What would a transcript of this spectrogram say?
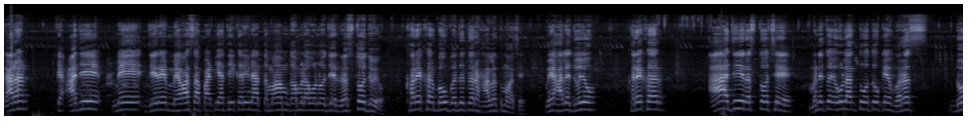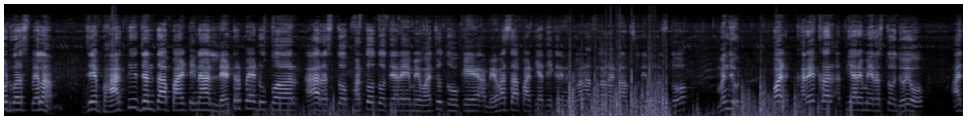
કારણ કે આજે મેં જ્યારે મેવાસા પાટિયાથી કરીને આ તમામ ગામડાઓનો જે રસ્તો જોયો, ખરેખર બહુ બદતર હાલતમાં છે. મેં હાલે જોયો, ખરેખર આ જે રસ્તો છે, મને તો એવું લાગતું હતું કે વરસ, દોઢ વર્ષ પહેલાં જે ભારતીય જનતા પાર્ટીના લેટર પેડ ઉપર આ રસ્તો ફરતો હતો, ત્યારે મેં વાંચ્યું હતું કે આ મેવાસા પાટિયાથી કરીને ફલાણા ફલાણા ગામ સુધીનો રસ્તો મંજૂર. પણ ખરેખર અત્યારે મેં રસ્તો જોયો. આજ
